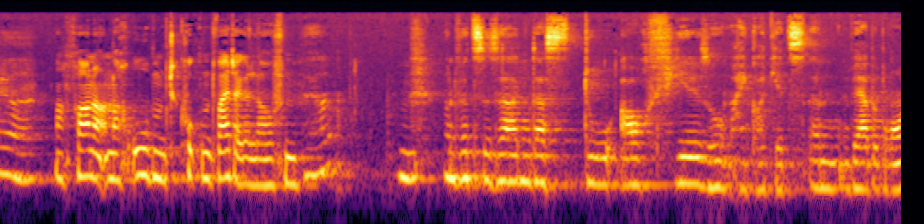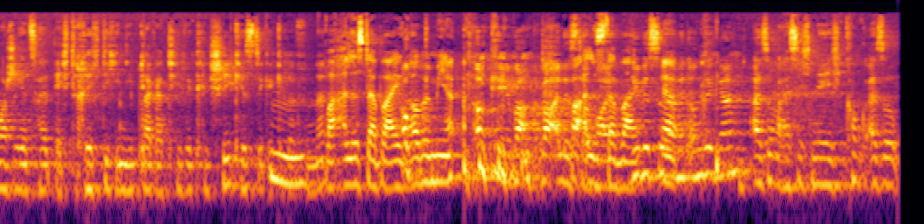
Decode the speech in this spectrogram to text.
ja. nach vorne und nach oben guckend weitergelaufen. Ja. Und würdest du sagen, dass du auch viel so, mein Gott, jetzt ähm, Werbebranche jetzt halt echt richtig in die plakative Klischeekiste gegriffen? Ne? War alles dabei, oh, glaube mir. Okay, war, war, alles, war dabei. alles, dabei. Wie bist du ja. damit umgegangen? Also weiß ich nicht, also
